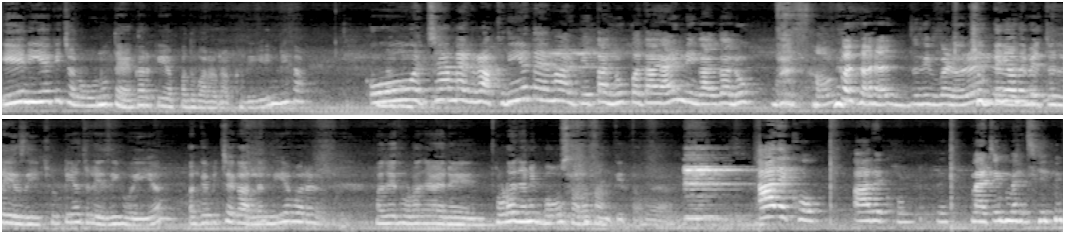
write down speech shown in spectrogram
ਇਹ ਨਹੀਂ ਹੈ ਕਿ ਚਲੋ ਉਹਨੂੰ ਤੈਅ ਕਰਕੇ ਆਪਾਂ ਦੁਬਾਰਾ ਰੱਖ ਦਈਏ। ਇੰਨੀ ਤਾਂ ਉਹ ਅੱਛਾ ਮੈਂ ਰੱਖਦੀ ਆ ਤੈ ਮਾਰ ਕੇ। ਤੁਹਾਨੂੰ ਪਤਾ ਆ ਇੰਨੀ ਗੱਲ ਤੁਹਾਨੂੰ ਸਭ ਪਤਾ ਹੈ ਤੁਸੀਂ ਬੜੋ ਰਹੇ ਛੁੱਟੀਆਂ ਦੇ ਵਿੱਚ ਲੇਜ਼ੀ ਛੁੱਟੀਆਂ 'ਚ ਲੇਜ਼ੀ ਹੋਈ ਆ। ਅੱਗੇ ਪਿੱਛੇ ਕਰ ਲੈਂਦੀ ਆ ਪਰ ਹਜੇ ਥੋੜਾ ਜਿਹਾ ਇਹਨੇ ਥੋੜਾ ਜਿਹਾ ਨਹੀਂ ਬਹੁਤ ਸਾਰਾ ਤੰਗ ਕੀਤਾ ਹੋਇਆ। ਆ ਦੇਖੋ ਆ ਦੇਖੋ। ਮੈਚਿੰਗ ਮੈਚਿੰਗ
